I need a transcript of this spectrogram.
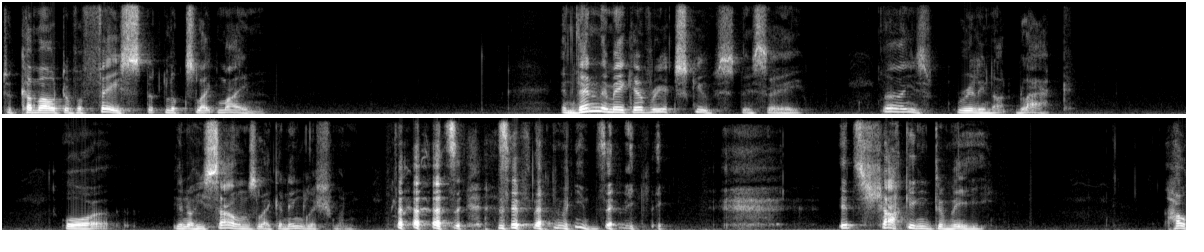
to come out of a face that looks like mine. And then they make every excuse. They say, well, he's really not black. Or, you know, he sounds like an Englishman, as, as if that means anything. It's shocking to me how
